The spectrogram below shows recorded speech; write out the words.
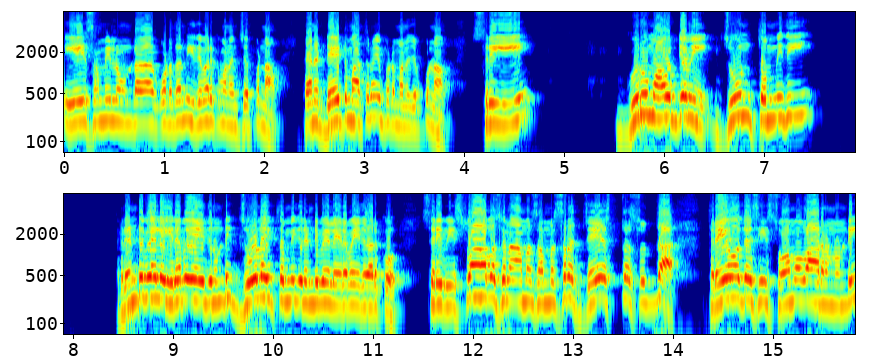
ఏ సమయంలో ఉండకూడదని ఇదివరకు మనం చెప్పున్నాం. కానీ డేట్ మాత్రం ఇప్పుడు మనం చెప్పుకున్నాం. శ్రీ గురు మౌఢ్యమి జూన్ తొమ్మిది రెండు వేల ఇరవై ఐదు నుండి జూలై తొమ్మిది రెండు వేల ఇరవై ఐదు వరకు శ్రీ విశ్వావసునామ సంవత్సర జ్యేష్ఠ శుద్ధ త్రయోదశి సోమవారం నుండి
